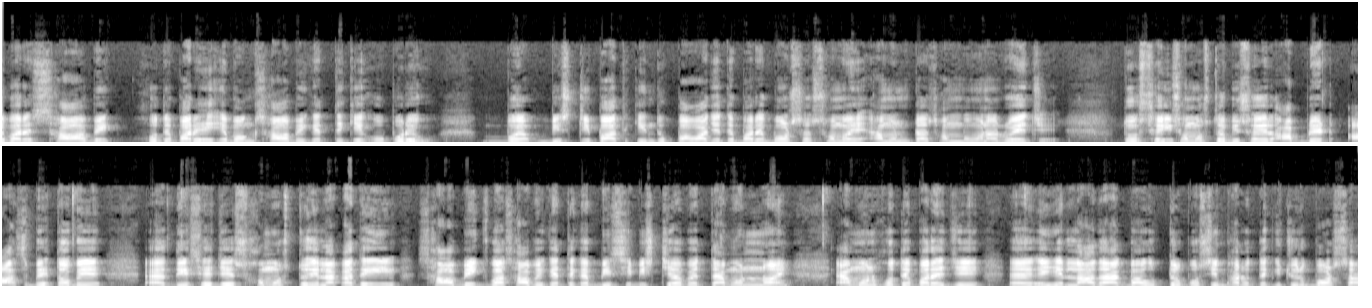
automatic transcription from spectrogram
এবারে স্বাভাবিক হতে পারে এবং স্বাভাবিকের থেকে ওপরেও বৃষ্টিপাত কিন্তু পাওয়া যেতে পারে বর্ষার সময়ে, এমনটা সম্ভাবনা রয়েছে। তো সেই সমস্ত বিষয়ের আপডেট আসবে, তবে দেশে যে সমস্ত এলাকাতেই স্বাভাবিক বা স্বাভাবিকের থেকে বেশি বৃষ্টি হবে তেমন নয়। এমন হতে পারে যে এই যে লাদাখ বা উত্তর পশ্চিম ভারতে কিছুর বর্ষা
